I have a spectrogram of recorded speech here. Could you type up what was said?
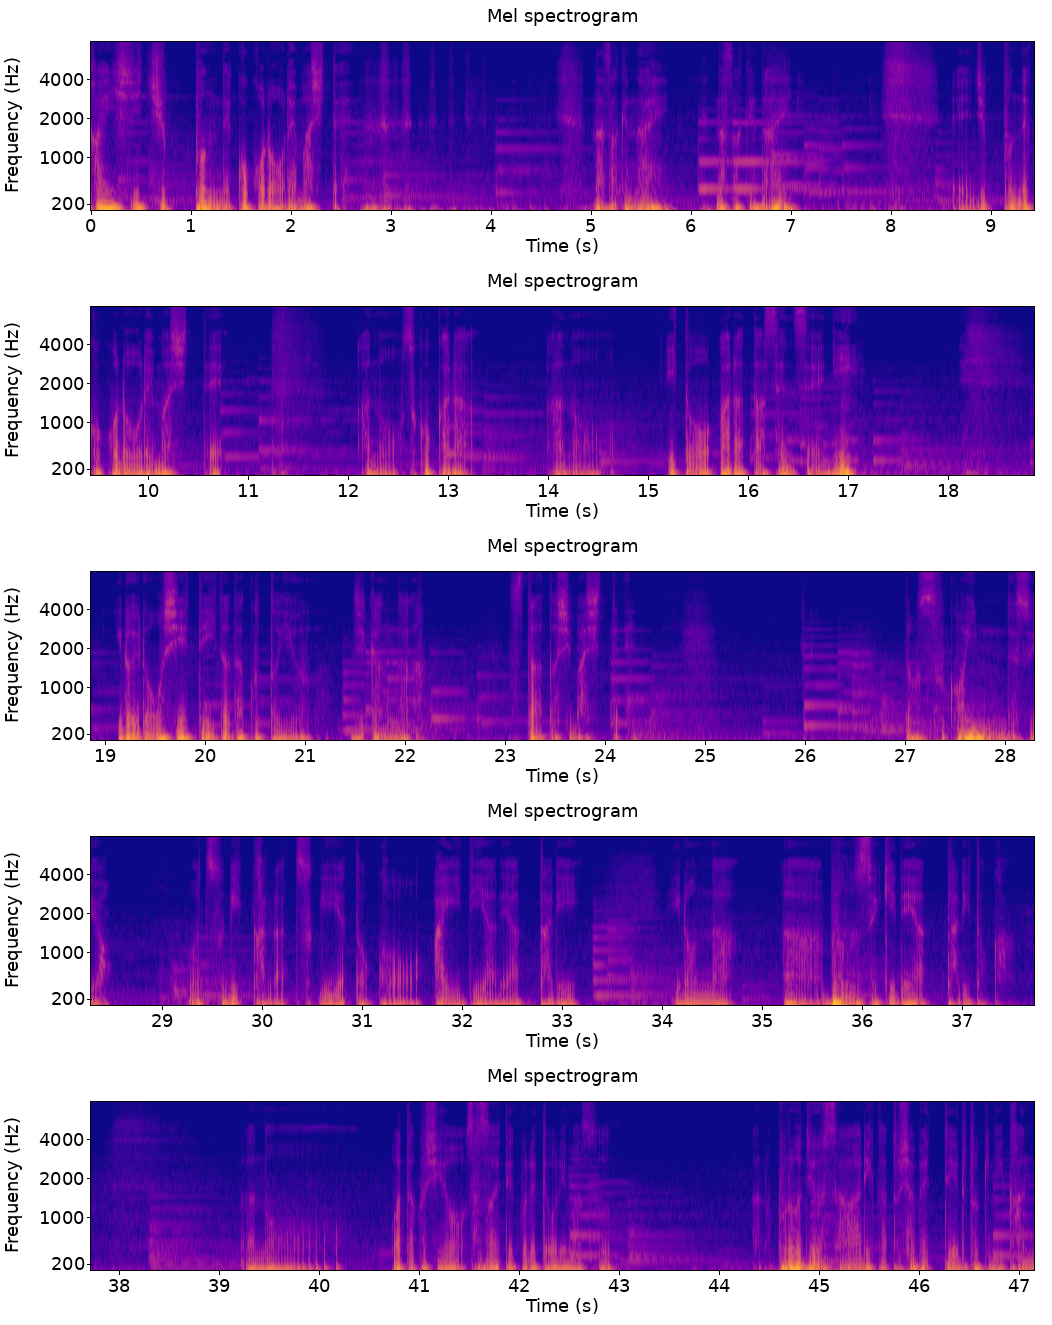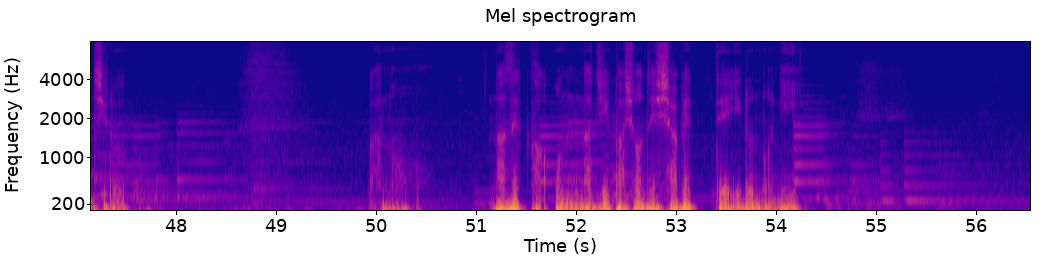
開始10分で心折れまして 情けない。情けない。え、10分で心折れまして、あの、そこから、あの、伊藤新先生に、いろいろ教えていただくという時間がスタートしまして、でもすごいんですよ。次から次へとこうアイディアであったりいろんなあ分析であったりとかあの私を支えてくれておりますあのプロデューサーありかと喋っている時に感じるあのなぜか同じ場所で喋っているのに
